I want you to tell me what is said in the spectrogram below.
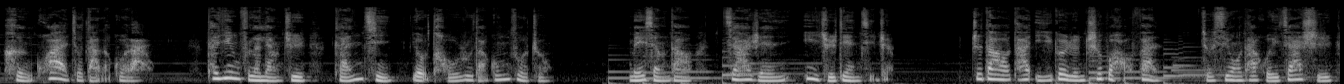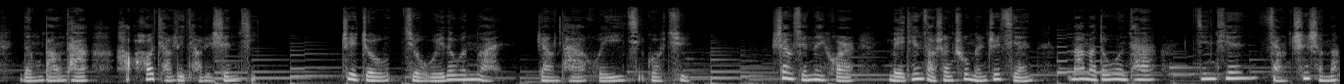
很快就打了过来，他应付了两句，赶紧又投入到工作中。没想到家人一直惦记着，知道他一个人吃不好饭，就希望他回家时能帮他好好调理调理身体。这种久违的温暖让他回忆起过去。上学那会儿，每天早上出门之前，妈妈都问他今天想吃什么。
